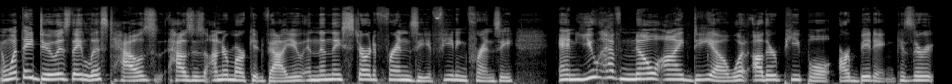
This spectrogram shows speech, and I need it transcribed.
And what they do is they list house, houses under market value and then they start a frenzy, a feeding frenzy. And you have no idea what other people are bidding because they're,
